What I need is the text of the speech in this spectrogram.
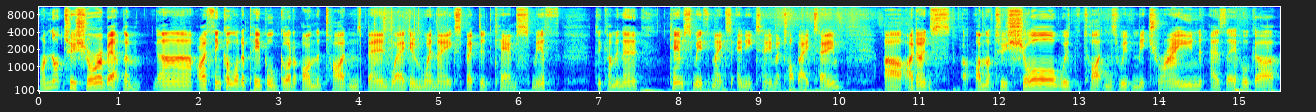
I'm not too sure about them. Uh, I think a lot of people got on the Titans bandwagon when they expected Cam Smith to come in there. Cam Smith makes any team a top eight team. Uh, I don't. I'm not too sure with the Titans with Mitch Rein as their hooker.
